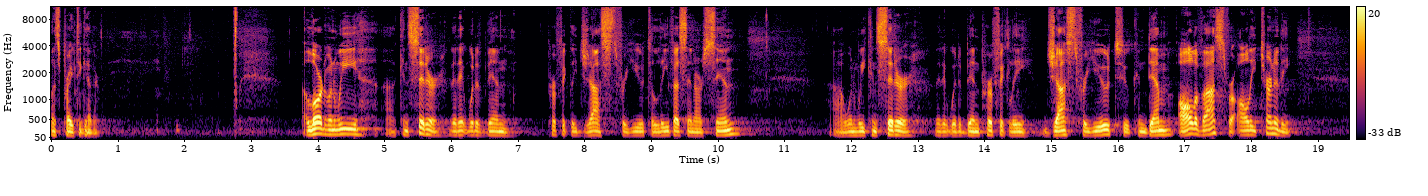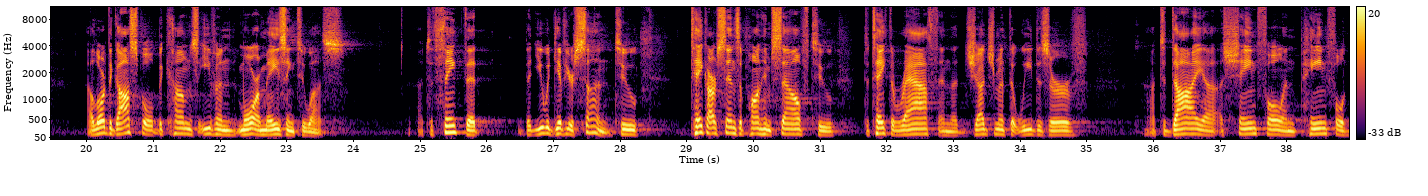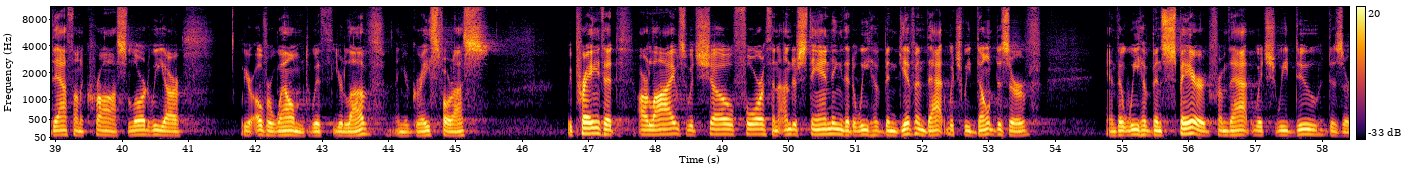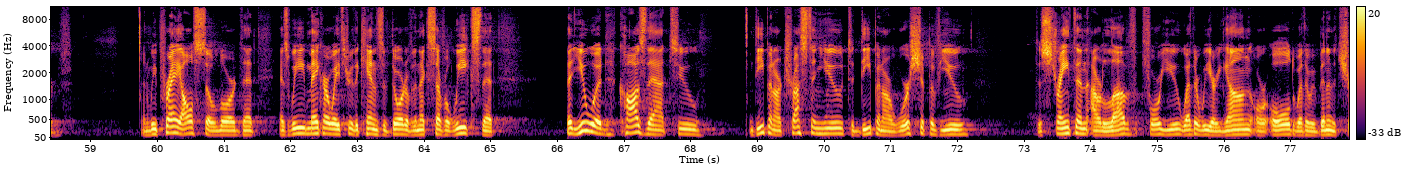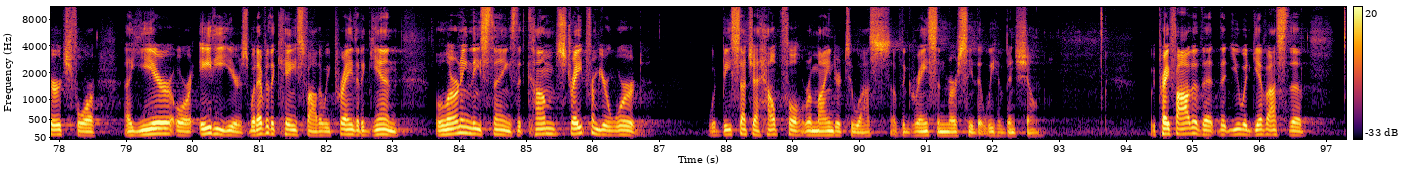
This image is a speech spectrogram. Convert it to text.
Let's pray together. Lord, when we uh, consider that it would have been perfectly just for you to leave us in our sin, uh, when we consider that it would have been perfectly just for you to condemn all of us for all eternity, uh, Lord, the gospel becomes even more amazing to us. Uh, to think that, that you would give your son to take our sins upon himself, to, to take the wrath and the judgment that we deserve, uh, to die a, a, shameful and painful death on a cross. Lord, we are, we are overwhelmed with your love and your grace for us. We pray that our lives would show forth an understanding that we have been given that which we don't deserve and that we have been spared from that which we do deserve. And we pray also, Lord, that as we make our way through the canons of Dort over the next several weeks, that, that you would cause that to deepen our trust in you, to deepen our worship of you, to strengthen our love for you, whether we are young or old, whether we've been in the church for a year or 80 years, whatever the case, Father, we pray that again, learning these things that come straight from your word would be such a helpful reminder to us of the grace and mercy that we have been shown. We pray, Father, that, that you would give us the,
